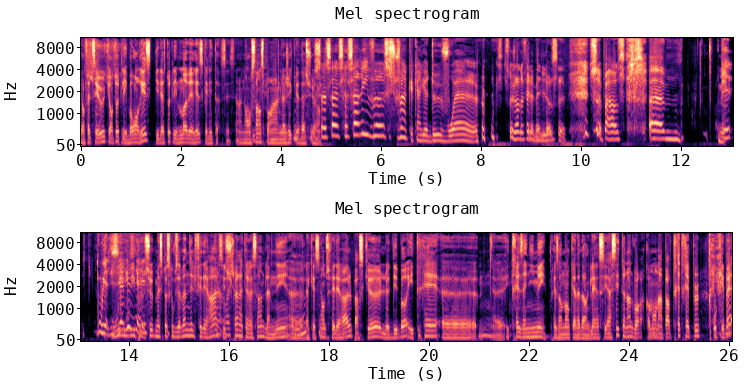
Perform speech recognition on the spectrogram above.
en fait, c'est eux qui ont tous les bons risques puis ils laissent tous les mauvais risques à l'État. C'est un non-sens pour une logique d'assurance. Ça, ça, ça, arrive, euh, c'est souvent que quand il y a deux voix, euh, ce genre de phénomène-là se, se passe. Euh, mais, oui, allez-y, allez-y. Oui, mais c'est parce que vous avez amené le fédéral. Ah, c'est super intéressant de l'amener, euh, mm-hmm. la question du fédéral, parce que le débat est très, euh, euh, est très animé présentement au Canada anglais. C'est assez étonnant de voir comment on en parle très, très peu au ben, Québec.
